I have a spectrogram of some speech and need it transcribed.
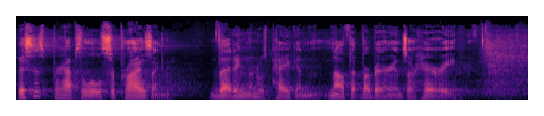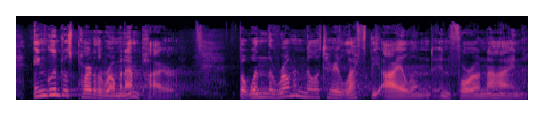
This is perhaps a little surprising that England was pagan, not that barbarians are hairy. England was part of the Roman Empire, but when the Roman military left the island in 409,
